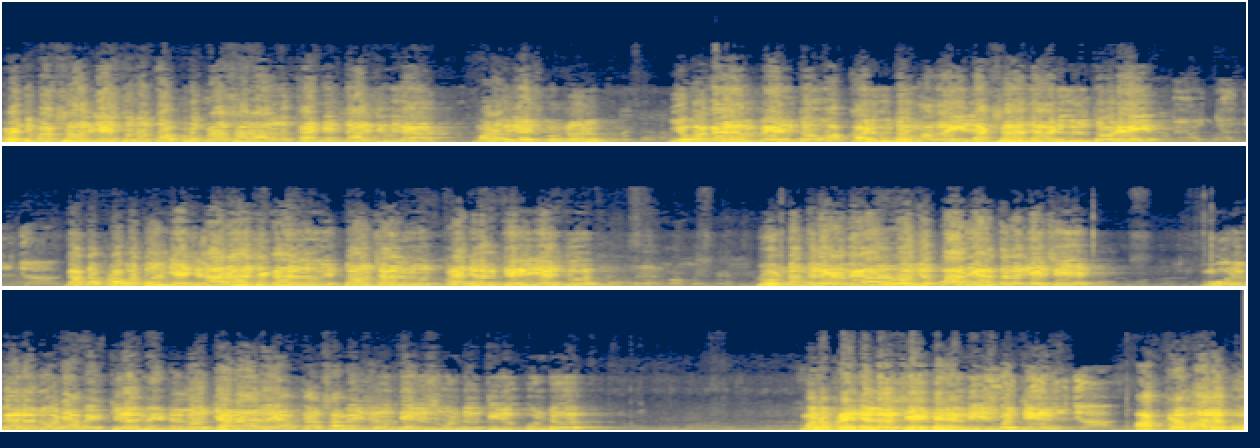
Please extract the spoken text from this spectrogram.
ప్రతిపక్షాలు చేస్తున్న తప్పుడు ప్రసారాలను ఖండించాల్సిందిగా మనవి చేసుకుంటున్నాను. యువగలం పేరుతో ఒక్క అడుగుతో మొదలై లక్షలాది అడుగులు తోడై గత ప్రభుత్వం చేసిన అరాచకాలను విధ్వంసాలను ప్రజలకు తెలియజేస్తూ రెండు వందల ఇరవై ఆరు రోజులు పాదయాత్ర చేసి మూడు వేల నూట యాభై కిలోమీటర్లు జనాల యొక్క సమస్యలు తెలుసుకుంటూ తిరుక్కుంటూ మన ప్రజల్లో చైతన్యం తీసుకొచ్చి అక్రమాలకు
